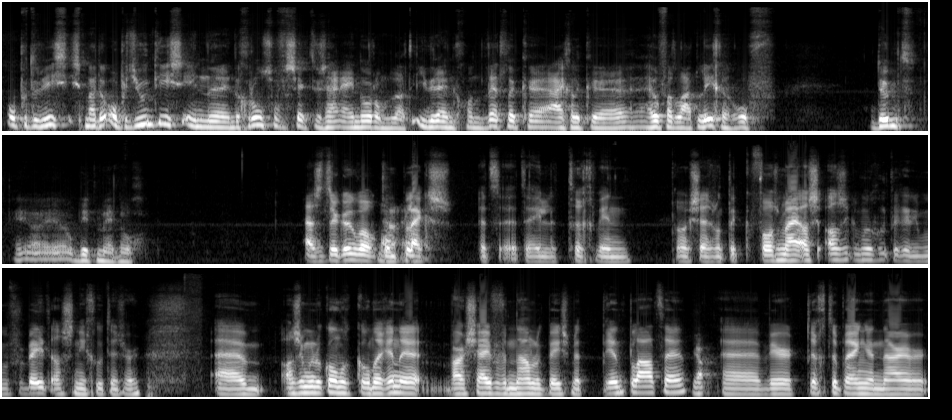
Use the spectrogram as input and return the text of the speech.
opportunistisch, maar de opportunities in, eh, in de grondstoffensector zijn enorm. Dat iedereen gewoon letterlijk eigenlijk heel veel laat liggen of dumpt op dit moment nog. Ja, het is natuurlijk ook wel complex, het, het hele terugwinproces. Want ik, volgens mij, als, als ik me goed herinner, ik moet verbeteren als het niet goed is hoor. Ehm, als ik me kon, kon herinneren, was jij namelijk bezig met printplaten Ja. eh, weer terug te brengen naar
